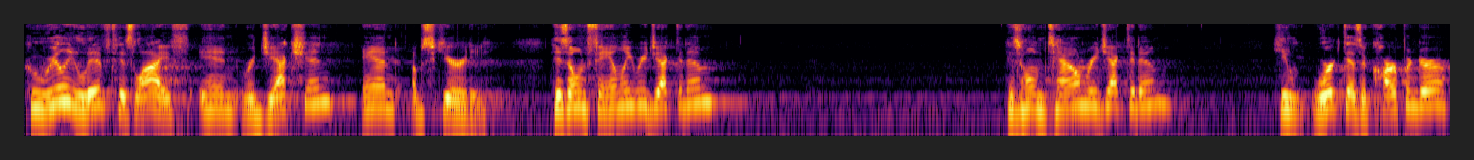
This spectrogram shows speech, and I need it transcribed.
who really lived his life in rejection and obscurity. His own family rejected him. His hometown rejected him. He worked as a carpenter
